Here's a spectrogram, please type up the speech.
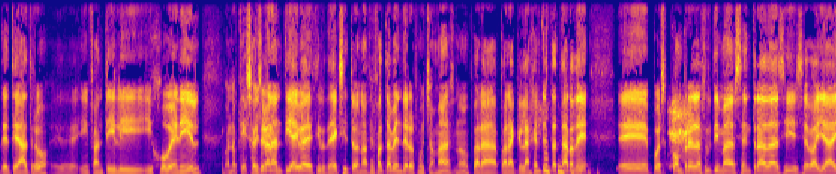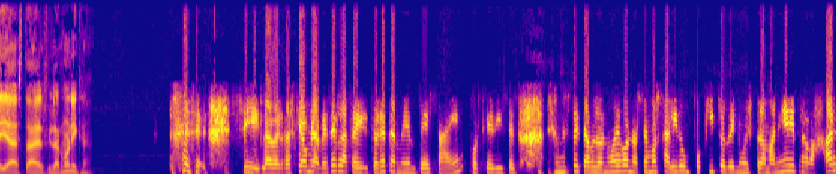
de teatro eh, infantil y, y juvenil. Bueno, que sois garantía, iba a decir, de éxito. No hace falta venderos mucho más, ¿no? Para, para que la gente esta tarde eh, pues compre las últimas entradas y se vaya ahí hasta el Filarmónica. Sí, la verdad es que, hombre, a veces la trayectoria también pesa, ¿eh? Porque dices, es un espectáculo nuevo, nos hemos salido un poquito de nuestra manera de trabajar,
